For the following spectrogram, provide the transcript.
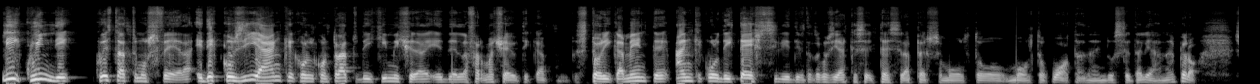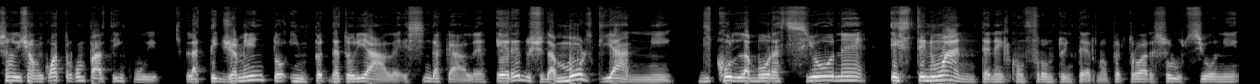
Lì quindi questa atmosfera ed è così anche con il contratto dei chimici e della farmaceutica. Storicamente anche quello dei tessili è diventato così, anche se il tessile ha perso molto, molto quota nell'industria italiana, però sono diciamo i quattro comparti in cui l'atteggiamento datoriale e sindacale è reduce da molti anni di collaborazione estenuante nel confronto interno per trovare soluzioni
